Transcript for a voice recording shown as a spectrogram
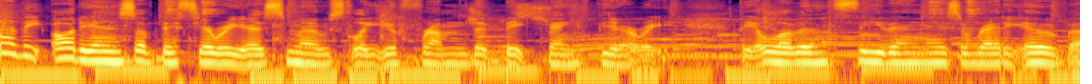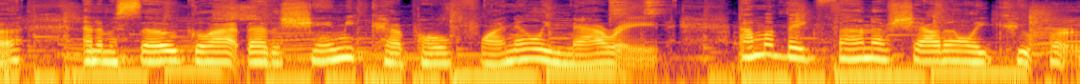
Bet the audience of this series mostly from The Big Bang Theory. The 11th season is already over, and I'm so glad that the Shamy couple finally married. I'm a big fan of Sheldon Lee Cooper.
